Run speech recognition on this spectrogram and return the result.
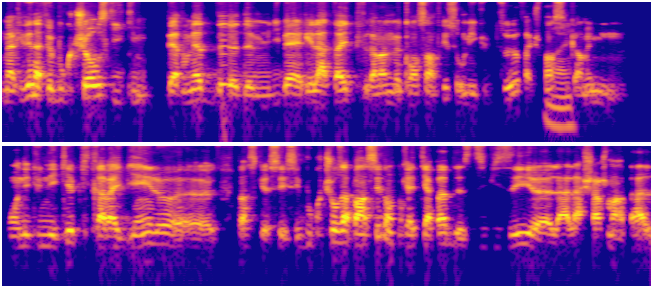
Marilyn a fait beaucoup de choses qui, me permettent de, me libérer la tête puis vraiment de me concentrer sur mes cultures. Fait que je pense que c'est quand même on est une équipe qui travaille bien là, euh, parce que c'est beaucoup de choses à penser. Donc, être capable de se diviser euh, la, charge mentale,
